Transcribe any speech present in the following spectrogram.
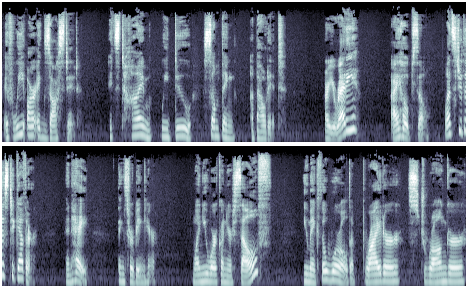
If we are exhausted, it's time we do something about it. Are you ready? I hope so. Let's do this together. And hey, thanks for being here. When you work on yourself, you make the world a brighter, stronger,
